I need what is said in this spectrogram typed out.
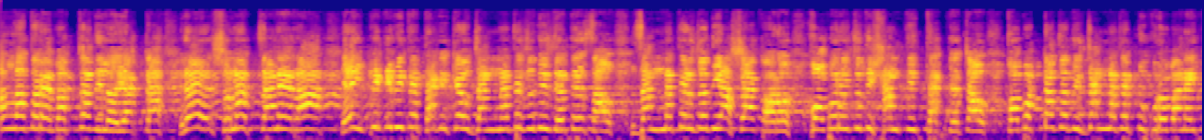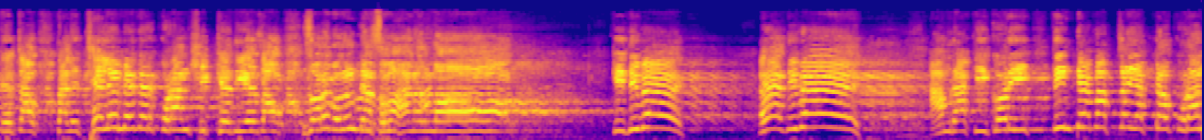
আল্লাহ তোরে বাচ্চা দিল একটা। রে সোনার চানে রা, এই পৃথিবীতে থাকি কেউ জান্নাতে যদি যেতে চাও, জান্নাতের যদি আশা করো, কবরে যদি শান্তি থাকতে চাও, কবরটা যদি জান্নাতের টুকরো বানাইতে চাও, তাহলে ছেলে মেয়েদের কোরআন শিক্ষা দিয়ে যাও। জোরে বলুন কি দিবে? এ, দিবে? আমরা কি করি? তিনটে বাচ্চাই একটাও কোরআন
